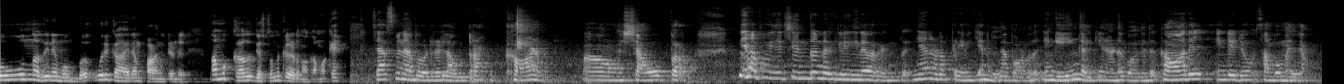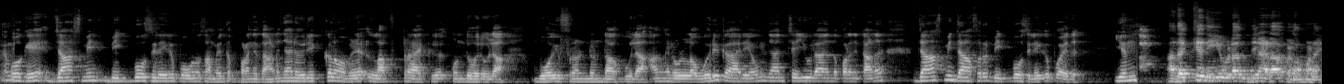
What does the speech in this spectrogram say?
പോകുന്നതിന് മുമ്പ് ഒരു കാര്യം പറഞ്ഞിട്ടുണ്ട്. നമുക്കത് ജസ്റ്റ് ഒന്ന് കേട്ട് നോക്കാം ഓക്കെ ജാസ്മിൻ ഒരു ലവ് ട്രാക്ക് കാണും. ആ ഷോപ്പർ. ഞാൻ അപ്പോൾ വിചാരിച്ചു എന്തുകൊണ്ടായിരിക്കും ഇങ്ങനെ പറയുന്നത്? ഞാൻ അവിടെ പ്രേമിക്കാനല്ല പോകുന്നത് ഞാൻ ഗെയിം കളിക്കാനാണ് പോകുന്നത്. കാതിൽ എന്റെ ഒരു സംഭവമല്ല. ഓക്കെ ജാസ്മിൻ ബിഗ് ബോസിലേക്ക് പോകുന്ന സമയത്ത് പറഞ്ഞതാണ് ഞാൻ ഒരിക്കലും അവരെ ലവ് ട്രാക്ക് കൊണ്ടുവരൂല ബോയ് ഫ്രണ്ട് ഉണ്ടാക്കൂല അങ്ങനെയുള്ള ഒരു കാര്യവും ഞാൻ ചെയ്യൂല എന്ന് പറഞ്ഞിട്ടാണ് ജാസ്മിൻ ജാഫർ ബിഗ് ബോസിലേക്ക് പോയത്. അതൊക്കെ നീ ഇവിടെ എന്തിനാടാ വിളമ്പണേ?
